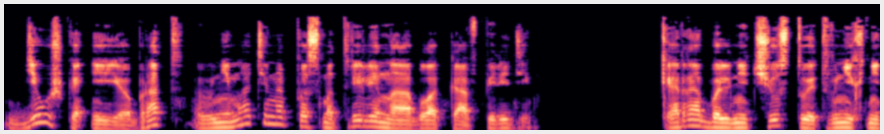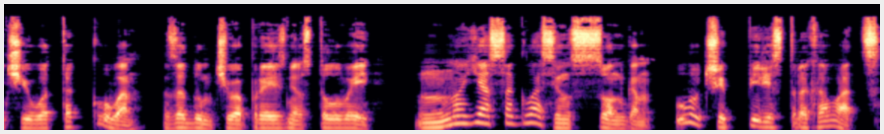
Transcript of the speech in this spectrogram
Девушка и ее брат внимательно посмотрели на облака впереди. «Корабль не чувствует в них ничего такого», – задумчиво произнес Толвей. «Но я согласен с Сонгом, лучше перестраховаться».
